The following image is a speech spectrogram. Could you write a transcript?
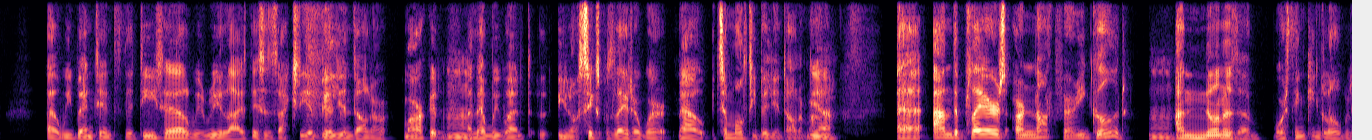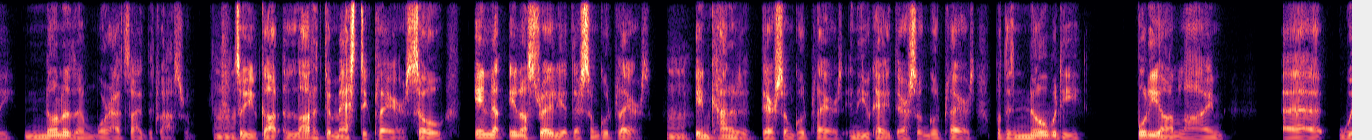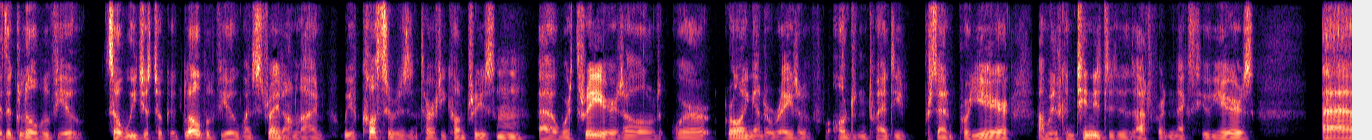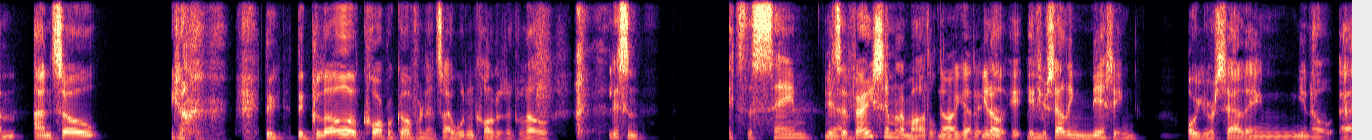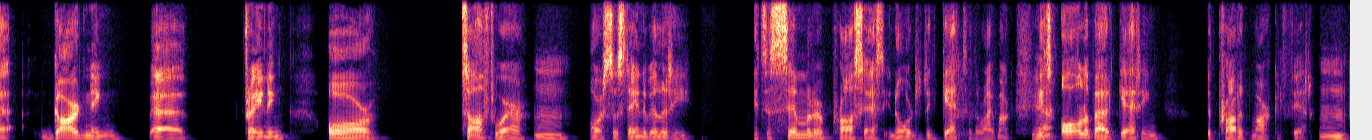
Uh, we went into the detail. We realized this is actually a billion dollar market. Mm. And then we went, you know, six months later, where now it's a multi billion dollar market. Yeah. Uh, and the players are not very good. Mm. And none of them were thinking globally. None of them were outside the classroom. Mm. So you've got a lot of domestic players. So in in Australia, there's some good players. Mm. In Canada, there's some good players. In the UK, there's some good players. But there's nobody fully online uh, with a global view. So we just took a global view, went straight online. We have customers in 30 countries. Mm. Uh, we're three years old. We're growing at a rate of 120% per year, and we'll continue to do that for the next few years. Um, and so, you know, the, the glow of corporate governance, I wouldn't call it a glow. Listen, it's the same, it's a very similar model. No, I get it. you know, yeah. if Mm. you're selling knitting or you're selling, you know, uh, gardening uh, training or software Mm. or sustainability. It's a similar process in order to get to the right market. Yeah. It's all about getting the product market fit. Mm.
